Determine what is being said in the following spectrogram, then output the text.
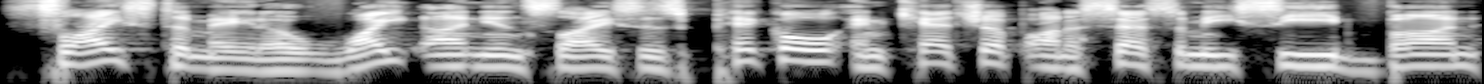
sliced tomato white onion slices pickle and ketchup on a sesame seed bun.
